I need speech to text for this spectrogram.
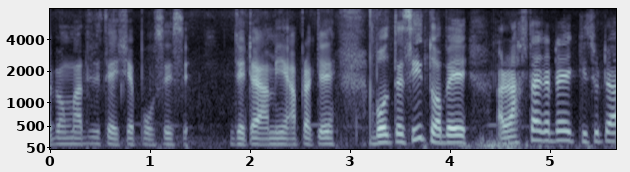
এবং মাদ্রিদে এসে পৌঁছেছে, যেটা আমি আপনাকে বলতেছি। তবে রাস্তাঘাটে কিছুটা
